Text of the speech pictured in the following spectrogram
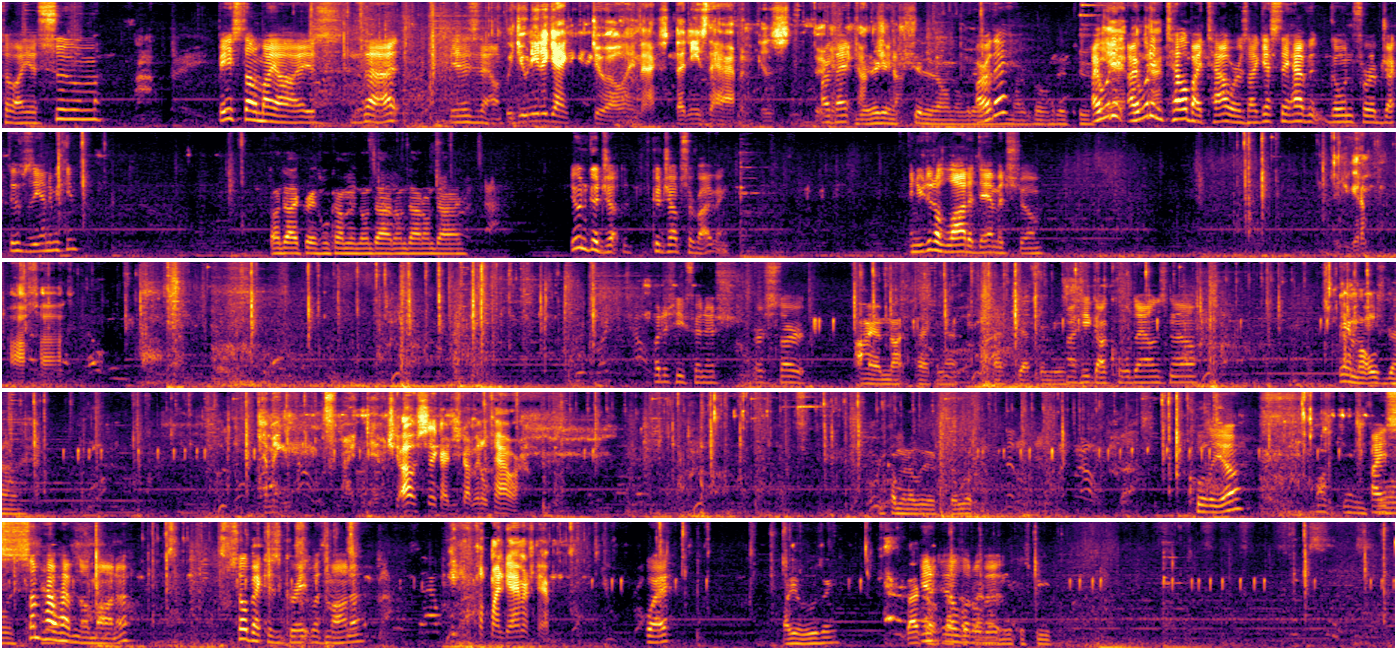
So I assume, based on my eyes, that it is down. We do need a gank duo lane next. That needs to happen because they're Are getting they- Yeah, they're getting on. shitted on over there. Are they? I over there too. I wouldn't. Yeah, I wouldn't that- tell by towers. I guess they haven't gone for objectives. The enemy team Don't die, Chris. I'm coming. Don't die. Don't die. Don't die. Doing good job. Good job surviving. And you did a lot of damage to him. Did you get him? Oh fuck. What did he finish or start? I am not attacking that. That's death for me. Uh, he got cooldowns now. Damn, my ult's down. Coming for my damage. Oh, sick! I just got middle tower. Coming over here, So look. Coolio. Fucking I somehow have no mana. Sobek is great with mana. He just took my damage cap. Way. Are you losing? Back Yeah, up, back a little back up. bit. Need the speed.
